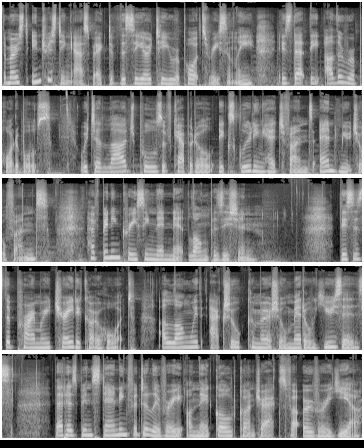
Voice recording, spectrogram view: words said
The most interesting aspect of the COT reports recently is that the other reportables, which are large pools of capital excluding hedge funds and mutual funds, have been increasing their net long position. This is the primary trader cohort, along with actual commercial metal users, that has been standing for delivery on their gold contracts for over a year.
